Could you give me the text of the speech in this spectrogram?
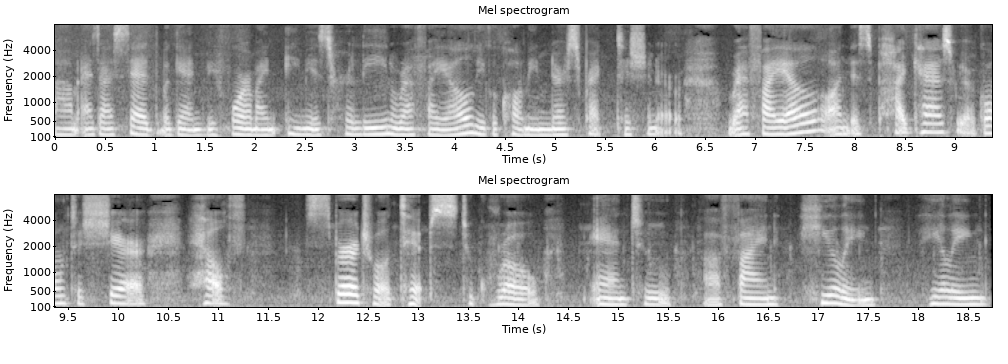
Um, as I said again before, my name is Herlene Raphael. You could call me nurse practitioner Raphael. On this podcast, we are going to share health, spiritual tips to grow and to uh, find healing, healing,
